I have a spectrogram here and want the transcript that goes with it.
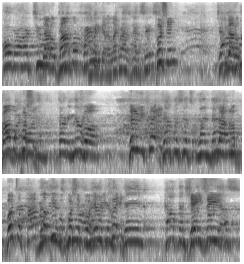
Over our two you got Obama. You got elected. presidencies. Pushing Jobs you got Obama pushing more than 30 million. for Hillary Clinton. Deficits went You got a bunch of popular people pushing for Hillary Clinton. Health insurance. Jay-Z.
